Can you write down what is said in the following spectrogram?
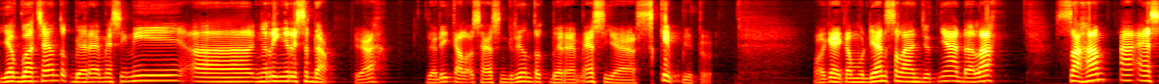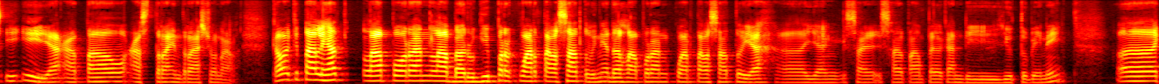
ya buat saya untuk BRMS ini uh, ngeri-ngeri sedap ya. Jadi kalau saya sendiri untuk BRMS ya skip gitu. Oke, kemudian selanjutnya adalah saham ASII ya atau Astra Internasional. Kalau kita lihat laporan laba rugi per kuartal 1 ini adalah laporan kuartal 1 ya uh, yang saya, saya tampilkan di YouTube ini. Uh,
